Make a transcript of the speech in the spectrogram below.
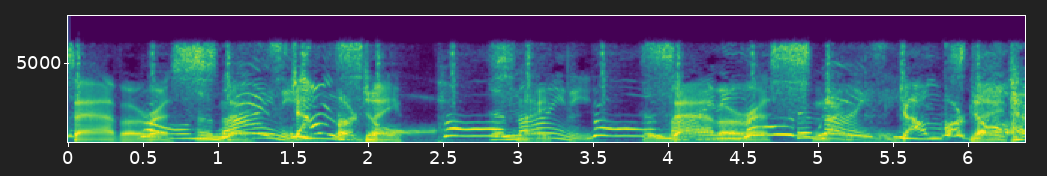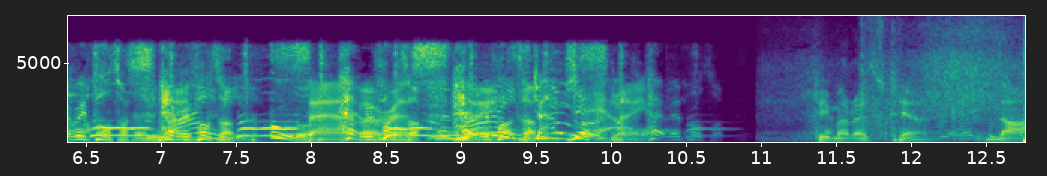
Severus Hermione. Snape. Snape. Hermione. Severus. Snape. Dumbledore. Snape. Harry Potter. Harry Potter. Severus Potter. Harry Potter. Snape. Harry Potter. TMRS 10, 9,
